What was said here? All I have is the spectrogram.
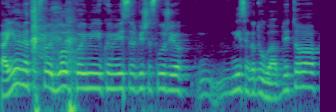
Pa imam ja taj svoj blog koji mi, koji mi više, više služio, nisam ga dugo updateovao,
